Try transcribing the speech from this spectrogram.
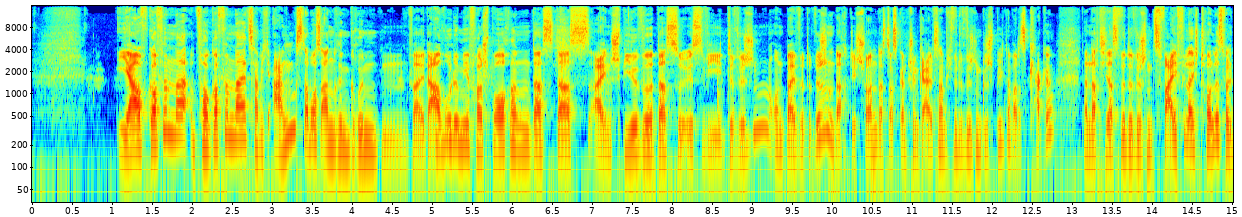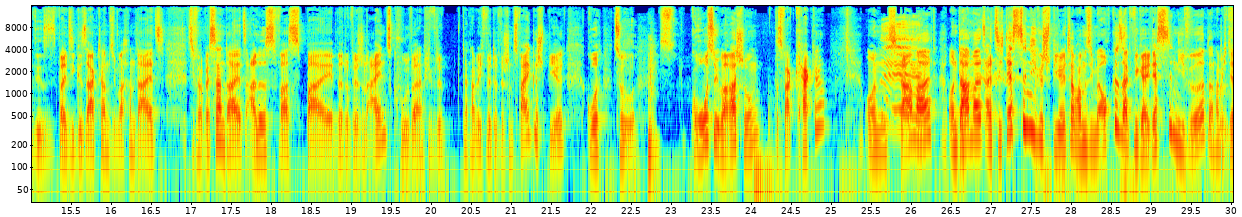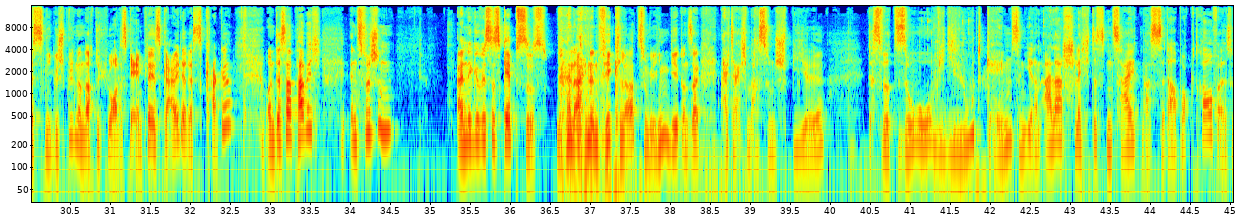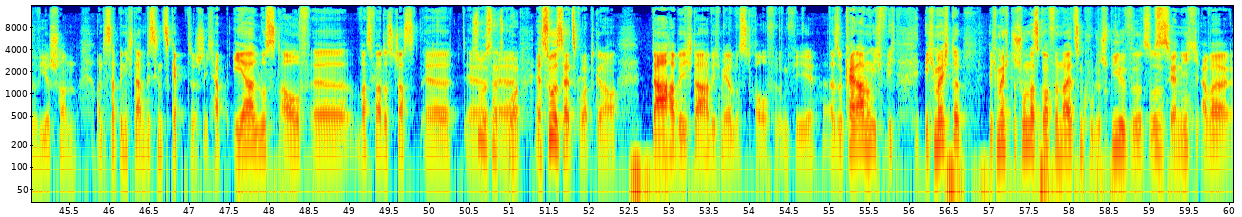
Ja, auf Gotham, vor Gotham Knights habe ich Angst, aber aus anderen Gründen. Weil da wurde mir versprochen, dass das ein Spiel wird, das so ist wie Division. Und bei The Division dachte ich schon, dass das ganz schön geil ist. Dann habe ich The Division gespielt, dann war das kacke. Dann dachte ich, dass The Division 2 vielleicht toll ist, weil, die, weil sie gesagt haben, sie machen da jetzt, sie verbessern da jetzt alles, was bei The Division 1 cool war. Dann habe ich, dann habe ich The Division 2 gespielt. Gro zu, z- große Überraschung, das war kacke. Und damals, und damals, als ich Destiny gespielt habe, haben sie mir auch gesagt, wie geil Destiny wird. Dann habe ich Destiny gespielt und dann dachte ich, ja, das Gameplay ist geil, der Rest ist kacke. Und deshalb habe ich inzwischen eine gewisse Skepsis, wenn ein Entwickler zu mir hingeht und sagt, Alter, ich mache so ein Spiel, das wird so wie die Loot-Games in ihren allerschlechtesten Zeiten. Hast du da Bock drauf? Also wir schon. Und deshalb bin ich da ein bisschen skeptisch. Ich habe eher Lust auf, äh, was war das? Just äh, äh, Suicide äh, Squad. Äh, Suicide Squad, genau. Da habe ich, da habe ich mehr Lust drauf irgendwie. Also keine Ahnung. Ich, ich, ich möchte, ich möchte schon, dass Gotham Knights ein cooles Spiel wird. So ist es ja nicht. Aber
